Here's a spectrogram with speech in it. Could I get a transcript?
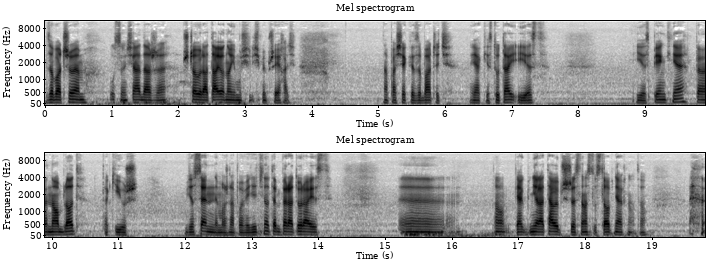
Zobaczyłem u sąsiada, że pszczoły latają, no i musieliśmy przyjechać na pasiekę zobaczyć, jak jest tutaj i jest, jest pięknie, pełen oblot, taki już wiosenny, można powiedzieć. No, temperatura jest. e, no, jakby nie latały przy 16 stopniach, no to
